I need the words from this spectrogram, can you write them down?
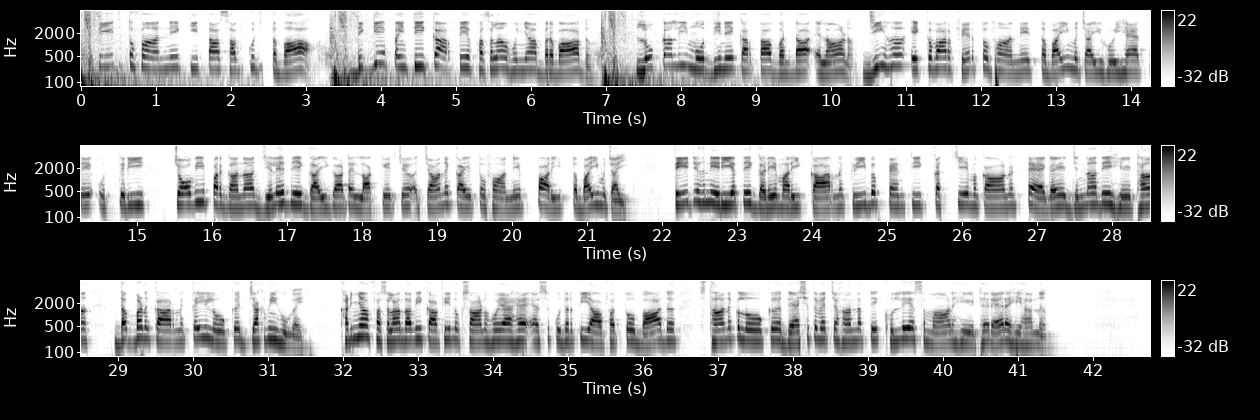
ਤੇਜ਼ ਤੂਫਾਨ ਨੇ ਕੀਤਾ ਸਭ ਕੁਝ ਤਬਾਹ। ਡਿੱਗੇ 35 ਘਰ ਤੇ ਫਸਲਾਂ ਹੋਈਆਂ ਬਰਬਾਦ। ਲੋਕਾਂ ਲਈ ਮੋਦੀ ਨੇ ਕਰਤਾ ਵੱਡਾ ਐਲਾਨ। ਜੀ ਹਾਂ, ਇੱਕ ਵਾਰ ਫਿਰ ਤੂਫਾਨ ਨੇ ਤਬਾਹੀ ਮਚਾਈ ਹੋਈ ਹੈ ਤੇ ਉੱਤਰੀ 24 ਪਰਗਾਨਾ ਜ਼ਿਲ੍ਹੇ ਦੇ ਗਾਈਘਾਟ ਇਲਾਕੇ 'ਚ ਅਚਾਨਕ ਆਏ ਤੂਫਾਨ ਨੇ ਭਾਰੀ ਤਬਾਹੀ ਮਚਾਈ। ਤੇਜ਼ ਹਨੇਰੀ ਅਤੇ ਗੜੇਮਾਰੀ ਕਾਰਨ ਕਰੀਬ 35 ਕੱਚੇ ਮਕਾਨ ਢਹਿ ਗਏ, ਜਿਨ੍ਹਾਂ ਦੇ ਹੇਠਾਂ ਦੱਬਣ ਕਾਰਨ ਕਈ ਲੋਕ ਜ਼ਖਮੀ ਹੋ ਗਏ। ਖੜੀਆਂ ਫਸਲਾਂ ਦਾ ਵੀ ਕਾਫੀ ਨੁਕਸਾਨ ਹੋਇਆ ਹੈ। ਇਸ ਕੁਦਰਤੀ ਆਫਤ ਤੋਂ ਬਾਅਦ ਸਥਾਨਕ ਲੋਕ ਦਹਿਸ਼ਤ ਵਿੱਚ ਹਨ ਅਤੇ ਖੁੱਲੇ ਅਸਮਾਨ ਹੇਠ ਰਹਿ ਰਹੇ ਹਨ।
